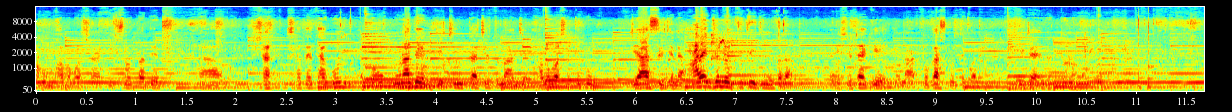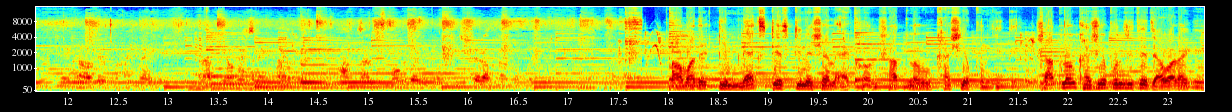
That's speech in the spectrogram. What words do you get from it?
এবং ভালোবাসা। ঈশ্বর তাদের সাথে থাকুন এবং ওনাদের যে চিন্তা, চেতনা, যে ভালোবাসাটুকু যে আছে যেন আরেকজনের প্রতি যেন তারা সেটাকে প্রকাশ করতে পারে, এটাই ধন্যবাদ। আপনার মঙ্গল ঈশ্বর আপনার মঙ্গল আমাদের টিম নেক্সট ডেস্টিনেশন এখন সাত নং খাসিয়াপুঞ্জিতে। সাত নং খাসিয়াপুঞ্জিতে যাওয়ার আগে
